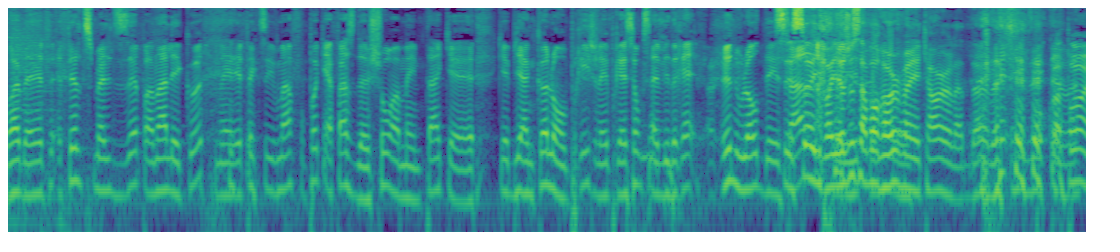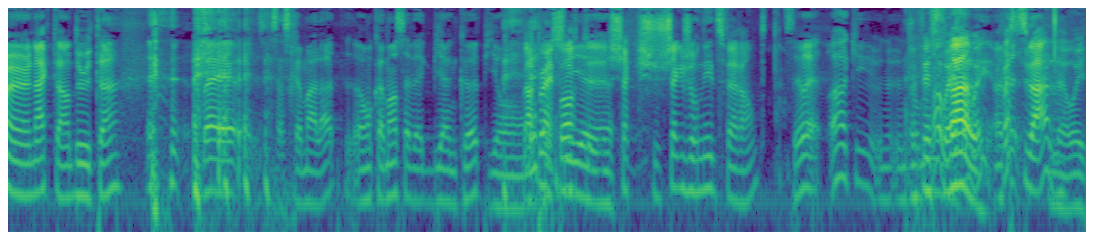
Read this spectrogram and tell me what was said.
Ouais, ben Phil, tu me le disais pendant l'écoute, mais effectivement, faut pas qu'elle fasse de show en même temps que, que Bianca l'ont pris. J'ai l'impression que ça viderait une ou l'autre des C'est salles. ça, il va y a juste avoir un vainqueur là-dedans. là. Pourquoi pas un acte en deux temps? Ben, ça, ça serait malade. On commence avec Bianca, puis on. Ben, peu importe, euh, chaque, chaque journée est différente. C'est vrai. Ah, ok. Une, une Un festival. Ah ouais, ah ouais, un Un fe- festival. Ben oui.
